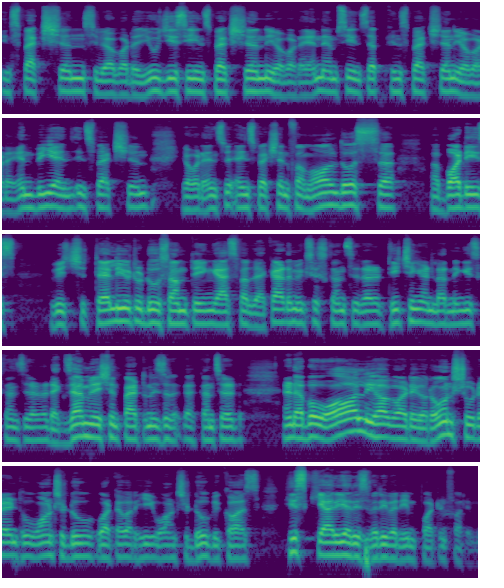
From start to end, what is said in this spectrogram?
inspections, we have got a UGC inspection, you have got an NMC inspection, you have got an NBA inspection, you have got inspection from all those uh, uh, bodies which tell you to do something as far as academics is considered, teaching and learning is considered, examination pattern is uh, considered, and above all, you have got your own student who wants to do whatever he wants to do because his career is very, very important for him.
